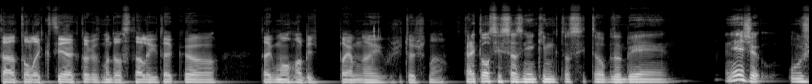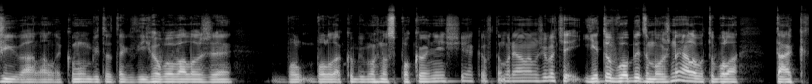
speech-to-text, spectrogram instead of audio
táto lekcia, ktorú sme dostali, tak tak mohla byť pre mnohých užitočná. Stretol si sa s niekým, kto si to obdobie, nie že užíval, ale komu by to tak vyhovovalo, že bol, bol akoby možno spokojnejší ako v tom reálnom živote. Je to vôbec možné, alebo to bola tak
